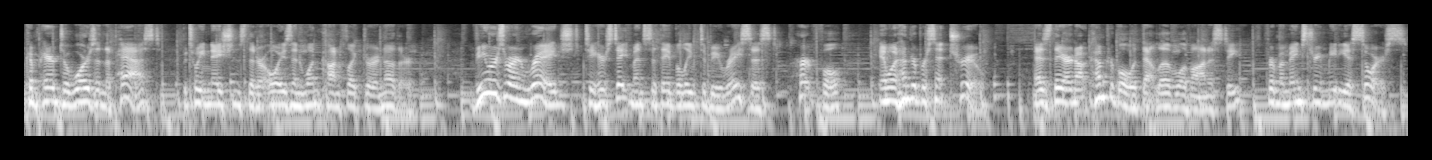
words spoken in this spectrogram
compared to wars in the past between nations that are always in one conflict or another. Viewers were enraged to hear statements that they believed to be racist, hurtful, and 100% true, as they are not comfortable with that level of honesty from a mainstream media source.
